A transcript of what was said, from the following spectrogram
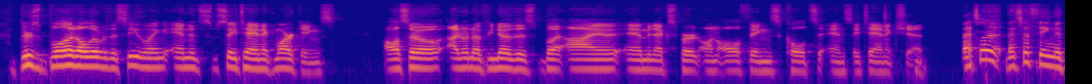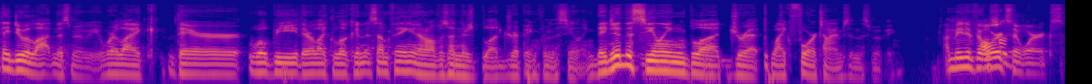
There's blood all over the ceiling and it's satanic markings. Also, I don't know if you know this, but I am an expert on all things cults and satanic shit. That's a that's a thing that they do a lot in this movie, where like there will be they're like looking at something, and all of a sudden there's blood dripping from the ceiling. They did the mm-hmm. ceiling blood drip like four times in this movie. I mean, if it Also- works, it works.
